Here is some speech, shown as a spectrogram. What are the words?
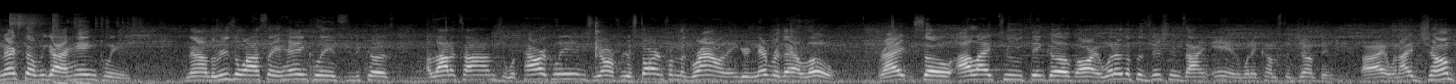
Next up, we got hang cleans. Now, the reason why I say hang cleans is because a lot of times with power cleans, you're, you're starting from the ground and you're never that low, right? So I like to think of, all right, what are the positions I'm in when it comes to jumping? All right, when I jump,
